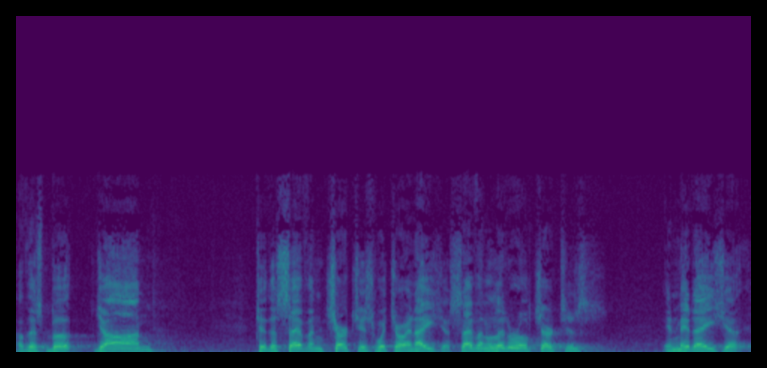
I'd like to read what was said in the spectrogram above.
of this book. John to the seven churches which are in Asia, seven literal churches in mid Asia.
